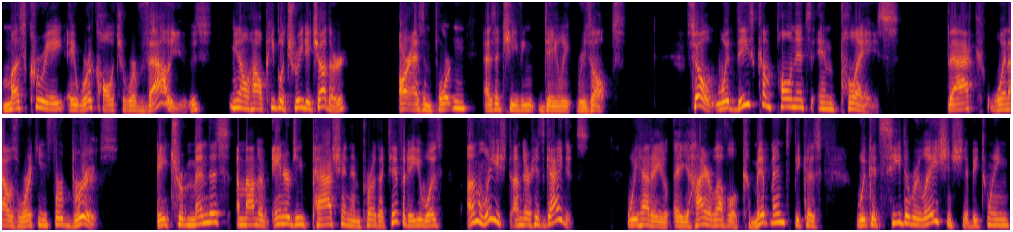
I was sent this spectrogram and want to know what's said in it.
must create a work culture where values, you know, how people treat each other are as important as achieving daily results. So with these components in place, back when I was working for Bruce, a tremendous amount of energy, passion, and productivity was unleashed under his guidance. We had a, a higher level of commitment because we could see the relationship between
